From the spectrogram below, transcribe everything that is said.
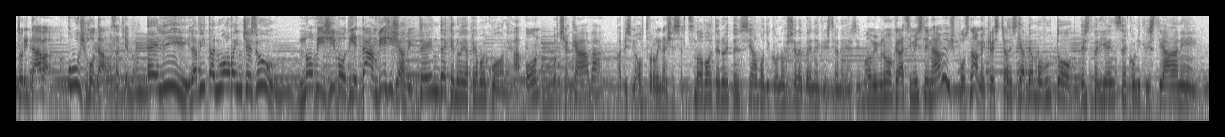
Ktorý dáva, už ho dal za teba. È lì la vita nuova in Gesù Nový život je tam, v Ježišovi. attende che noi apriamo il cuore. A on očakáva, aby sme otvorili naše srdce. Ma a volte noi pensiamo di conoscere bene il No cristianesimo my mnohokrát si myslíme, a my už poznáme perché kresťanstvo. abbiamo avuto esperienze con i cristiani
